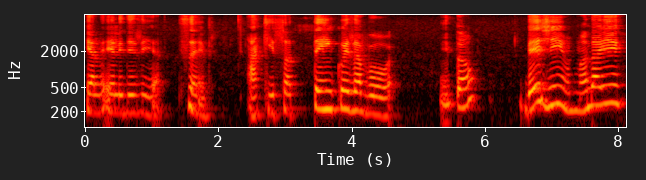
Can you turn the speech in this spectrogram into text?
Ele, ele dizia sempre: aqui só tem coisa boa. Então, beijinho, manda aí,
